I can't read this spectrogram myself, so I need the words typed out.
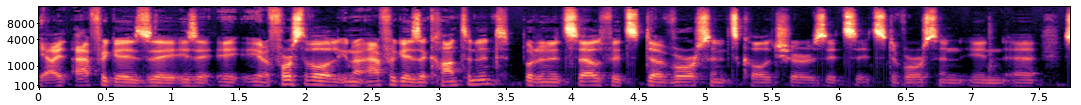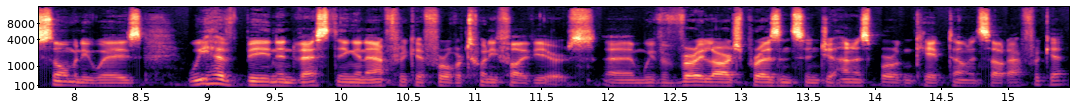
Yeah, Africa is a, is a, you know first of all you know Africa is a continent, but in itself it's diverse in its cultures. It's it's diverse in in uh, so many ways. We have been investing in Africa for over 25 years. Um, we have a very large presence in Johannesburg and Cape Town in South Africa,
